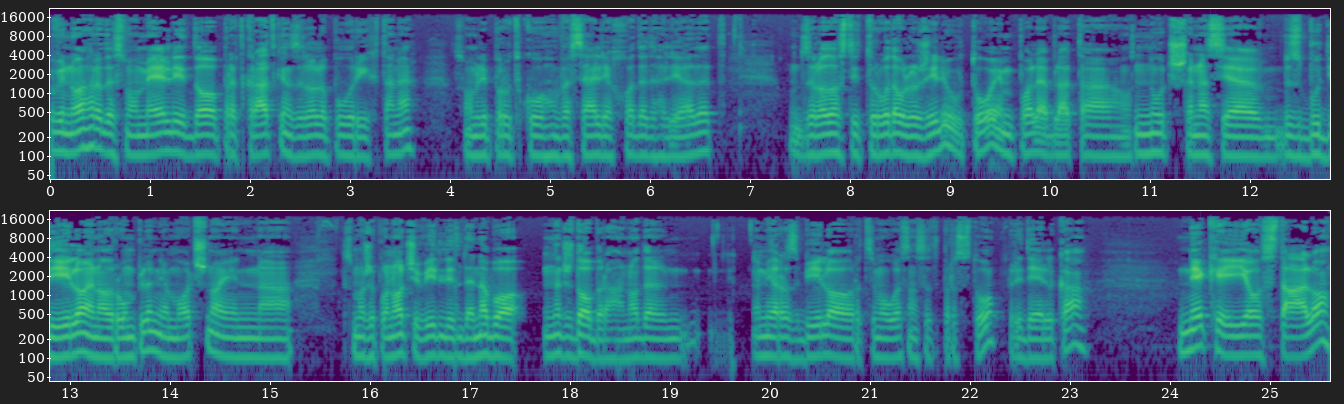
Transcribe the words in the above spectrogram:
Vinograde smo imeli do pred kratkim zelo lepo urihtane, smo bili prudko veselje hoditi gledati. Zelo dosti truda vložili v to in pole je bila ta noč, ki nas je zbudilo, eno rumpljenje močno in uh, smo že po noči videli, da ne bo nič dobro, no, da nam je razbilo recimo 80 prstov pridelka. Nekaj je ostalo,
